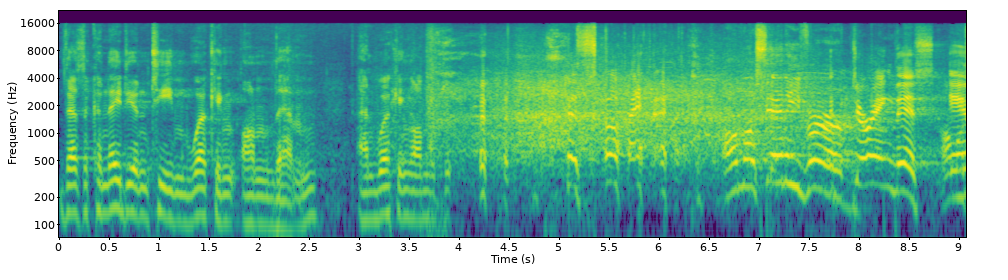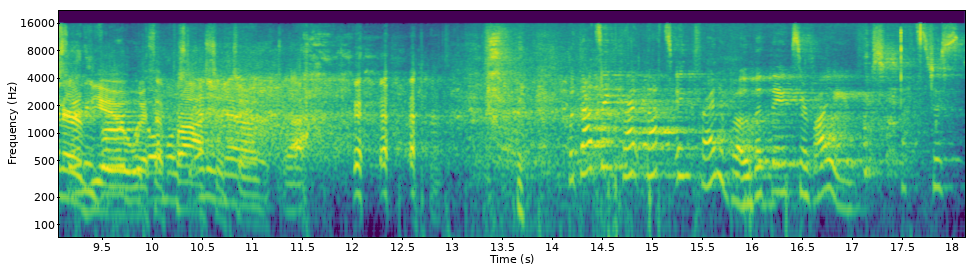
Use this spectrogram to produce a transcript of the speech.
There's a Canadian team working on them and working on the. Almost any verb. During this Almost any interview verb with a almost any prostitute. But that's incre- that's incredible that they've survived. That's just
